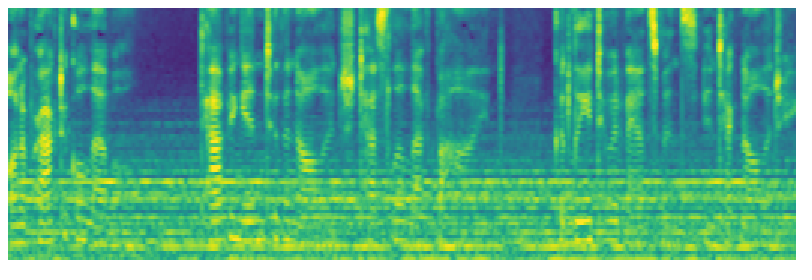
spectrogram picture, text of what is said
On a practical level, tapping into the knowledge Tesla left behind could lead to advancements in technology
